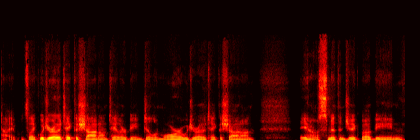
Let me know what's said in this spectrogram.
type. It's like, would you rather take the shot on Taylor being Dylan Moore, or would you rather take the shot on, you know, Smith-Njigba being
